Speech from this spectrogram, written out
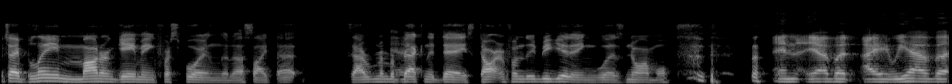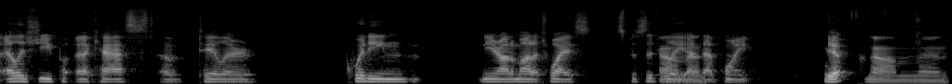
which I blame modern gaming for spoiling us like that. 'Cause I remember Yeah. back in the day, starting from the beginning was normal. And yeah, but I we have a LHG uh, cast of Taylor quitting Nier Automata twice, specifically man. at that point. Yep. oh man.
